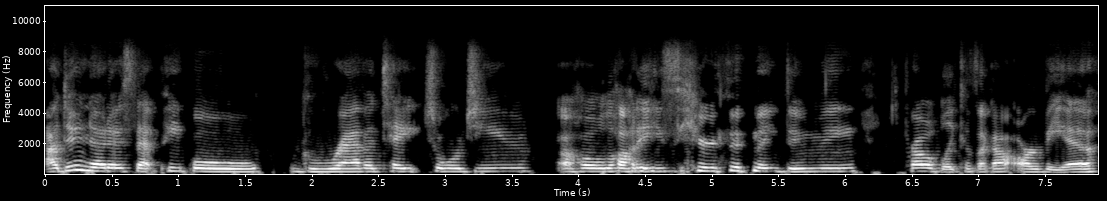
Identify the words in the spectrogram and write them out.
I do notice that people gravitate towards you a whole lot easier than they do me. Probably because I got RBF.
